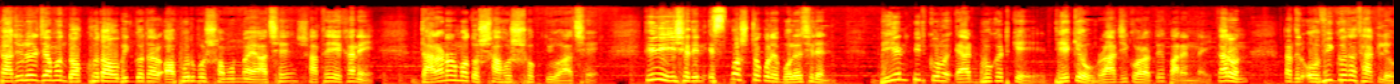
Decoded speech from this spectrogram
তাজুলের যেমন দক্ষতা, অভিজ্ঞতার অপূর্ব সমন্বয় আছে, সাথে এখানে দাঁড়ানোর মতো সাহস শক্তিও আছে। তিনি সেদিন স্পষ্ট করে বলেছিলেন, বিএনপির কোনো অ্যাডভোকেটকে ডেকেও রাজি করাতে পারেন নাই। কারণ তাদের অভিজ্ঞতা থাকলেও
